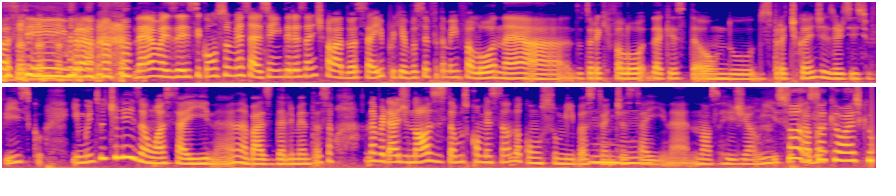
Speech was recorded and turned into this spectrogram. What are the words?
tanto assim, pra, né? Mas esse consumo excesso. É interessante falar do açaí, porque você também falou, né? A doutora que falou da questão do- dos praticantes de exercício físico, e muitos utilizam o açaí, né? Na base da alimentação. Na verdade, nós estamos começando a consumir bastante açaí, né? Na nossa região. E isso Só, acaba... só que eu acho que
